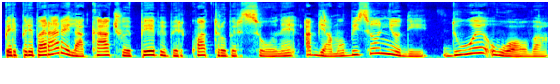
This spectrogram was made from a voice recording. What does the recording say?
Per preparare la cacio e pepe per 4 persone abbiamo bisogno di 2 uova,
